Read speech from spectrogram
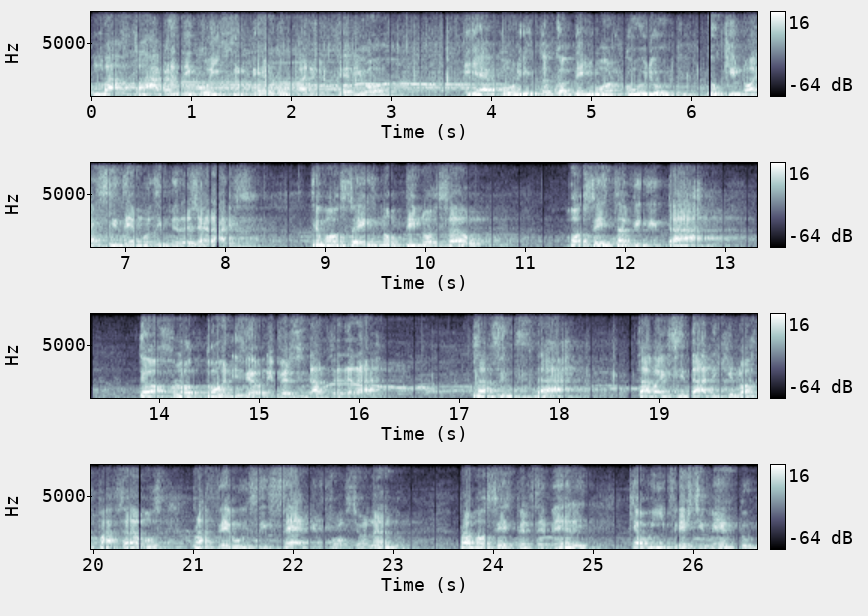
uma fábrica de conhecimento para o interior. E é por isso que eu tenho orgulho do que nós fizemos em Minas Gerais. Se vocês não têm noção, você está visitar Teófilo Otoni ver a Universidade Federal. Está visitar, sabe a cidade que nós passamos para ver os IFEP funcionando, para vocês perceberem que é um investimento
